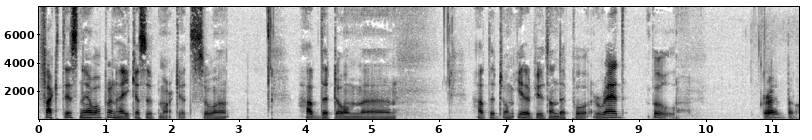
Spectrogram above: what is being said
faktiskt när jag var på den här ICA Supermarket så hade de, eh, hade de erbjudande på Red Bull. Red Bull.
